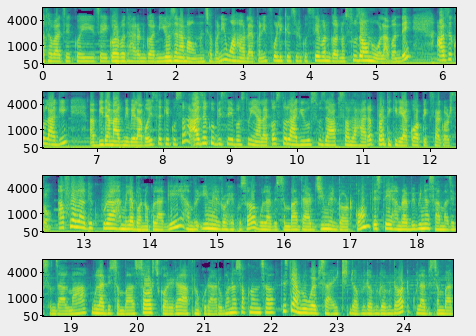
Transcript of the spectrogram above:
अथवा चाहिँ कोही चाहिँ गर्भधारण गर्ने योजनामा हुनुहुन्छ भने उहाँहरूलाई पनि फोलिक एसिडको सेवन गर्न सुझाउनु होला भन्दै आजको लागि विदा माग्ने बेला भइसकेको छ। आजको विषयवस्तु यहाँलाई कस्तो लाग्यो सुझाव सल्लाह र प्रतिक्रियाको अपेक्षा गर्छौँ। आफूलाई लागेको कुरा हामीलाई भन्नको लागि हाम्रो इमेल रहेको छ Gulabi Samwad at Gmail dot com. त्यस्तै हाम्रा विभिन्न सामाजिक सञ्जालमा गुलाबी सम्वाद सर्च गरेर आफ्नो कुराहरू भन्न सक्नुहुन्छ। त्यस्तै हाम्रो website W dot Gulabi Samwad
